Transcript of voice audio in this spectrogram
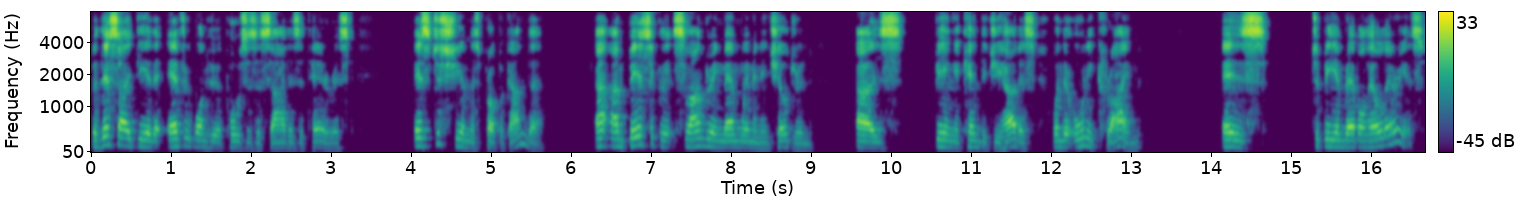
But this idea that everyone who opposes Assad is a terrorist is just shameless propaganda. And basically, it's slandering men, women, and children as being akin to jihadists when their only crime is to be in rebel held areas.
